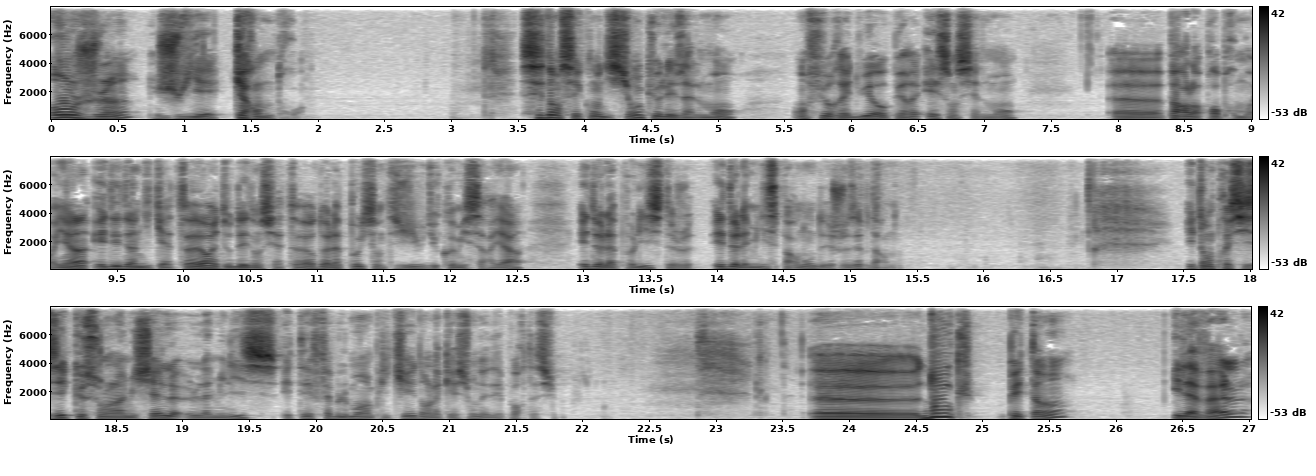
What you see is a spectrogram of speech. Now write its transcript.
en juin-juillet 43. C'est dans ces conditions que les Allemands en furent réduits à opérer essentiellement euh, par leurs propres moyens, aidés d'indicateurs et de dénonciateurs de la police anti du commissariat et de la police et de la milice pardon, de Joseph Darnaud. Étant précisé que selon la Michel, la milice était faiblement impliquée dans la question des déportations. Euh, donc, Pétain et Laval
